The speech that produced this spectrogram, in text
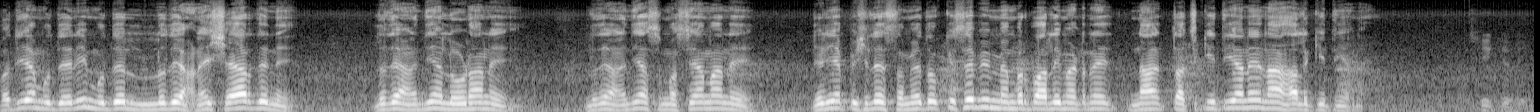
ਵਧੀਆ ਮੁੱਦੇ ਨਹੀਂ ਮੁੱਦੇ ਲੁਧਿਆਣੇ ਸ਼ਹਿਰ ਦੇ ਨੇ। ਲੁਧਿਆਣੇ ਦੀਆਂ ਲੋੜਾਂ ਨੇ ਲੁਧਿਆਣੇ ਦੀਆਂ ਸਮੱਸਿਆਵਾਂ ਨੇ ਜਿਹੜੀਆਂ ਪਿਛਲੇ ਸਮੇਂ ਤੋਂ ਕਿਸੇ ਵੀ ਮੈਂਬਰ ਪਾਰਲੀਮੈਂਟ ਨੇ ਨਾ ਟੱਚ ਕੀਤੀਆਂ ਨੇ ਨਾ ਹੱਲ ਕੀਤੀਆਂ ਨੇ। ਠੀਕ ਹੈ ਜੀ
